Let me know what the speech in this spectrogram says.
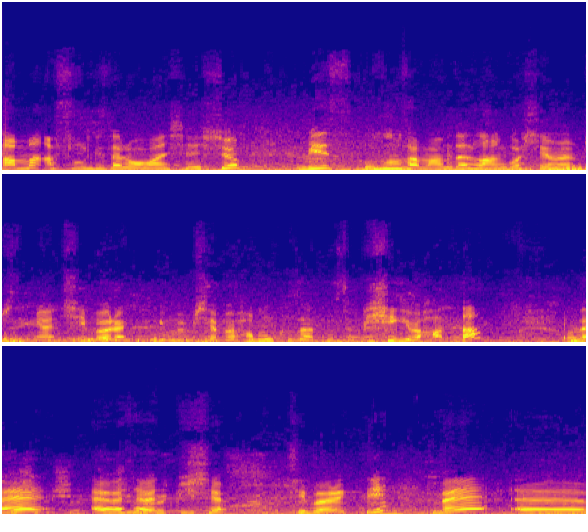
Ama asıl güzel olan şey şu. Biz uzun zamandır langoş yememiştik. Yani çiğ börek gibi bir şey böyle hamur kızartması, pişi gibi hatta. Ve pişi, pişi. evet Çiğ evet pişi. Çiğ börek değil. Ve e,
